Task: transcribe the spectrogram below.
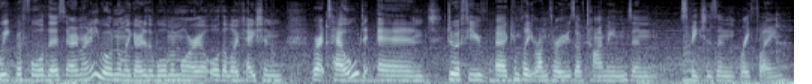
week before the ceremony, we'll normally go to the War Memorial or the location where it's held and do a few uh, complete run throughs of timings and speeches and wreath laying.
